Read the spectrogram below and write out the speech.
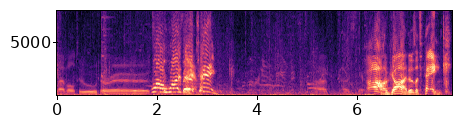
Level 2 turret. Whoa, why is there a tank? Because there. Oh god, there's a tank!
